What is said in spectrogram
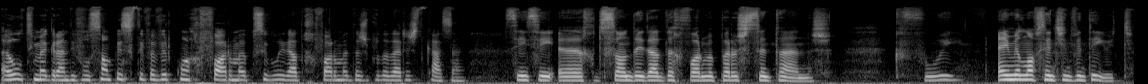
A última grande evolução penso que teve a ver com a reforma, a possibilidade de reforma das bordadeiras de casa. Sim, sim, a redução da idade da reforma para os 60 anos, que foi em 1998.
